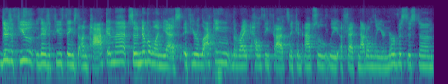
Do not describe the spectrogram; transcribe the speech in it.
there's a few there's a few things to unpack in that. So number one yes if you're lacking the right healthy fats it can absolutely affect not only your nervous system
